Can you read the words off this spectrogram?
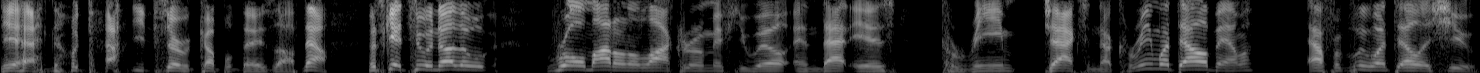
Yeah, no doubt. You deserve a couple days off. Now, let's get to another role model in the locker room, if you will, and that is Kareem Jackson. Now, Kareem went to Alabama. Alfred Blue went to LSU.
